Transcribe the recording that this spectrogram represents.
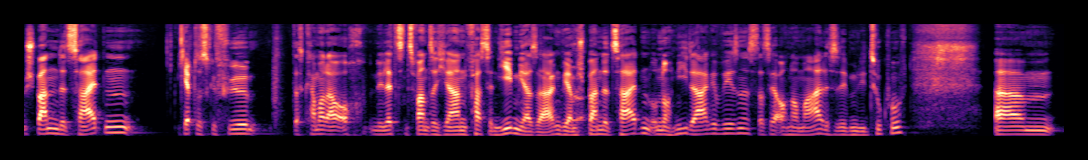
spannende Zeiten. Ich habe das Gefühl, das kann man auch in den letzten 20 Jahren fast in jedem Jahr sagen. Wir haben spannende Zeiten und noch nie da gewesen ist. Das ist ja auch normal, das ist eben die Zukunft. Ähm,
